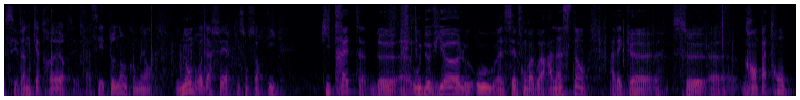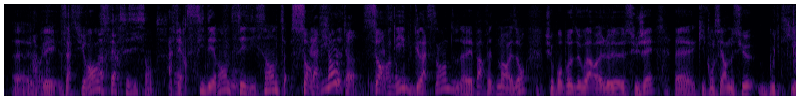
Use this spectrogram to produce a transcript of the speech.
ces 24 heures. C'est assez étonnant combien le nombre d'affaires qui sont sorties qui traitent de euh, ou de viol ou euh, celle qu'on va voir à l'instant avec euh, ce euh, grand patron euh, des assurances. Affaire saisissante. Affaire sidérante, saisissante, sordide, Glaçante. sordide, glaçante. Vous avez parfaitement raison. Je vous propose de voir euh, le sujet euh, qui concerne Monsieur Boutier.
